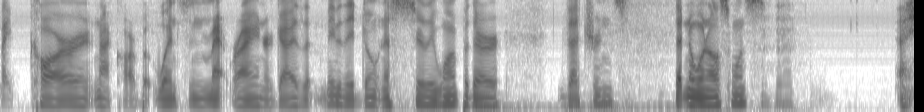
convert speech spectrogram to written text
like Carr, not Carr, but Wentz and Matt Ryan are guys that maybe they don't necessarily want, but they're veterans that no one else wants. Mm-hmm. I,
